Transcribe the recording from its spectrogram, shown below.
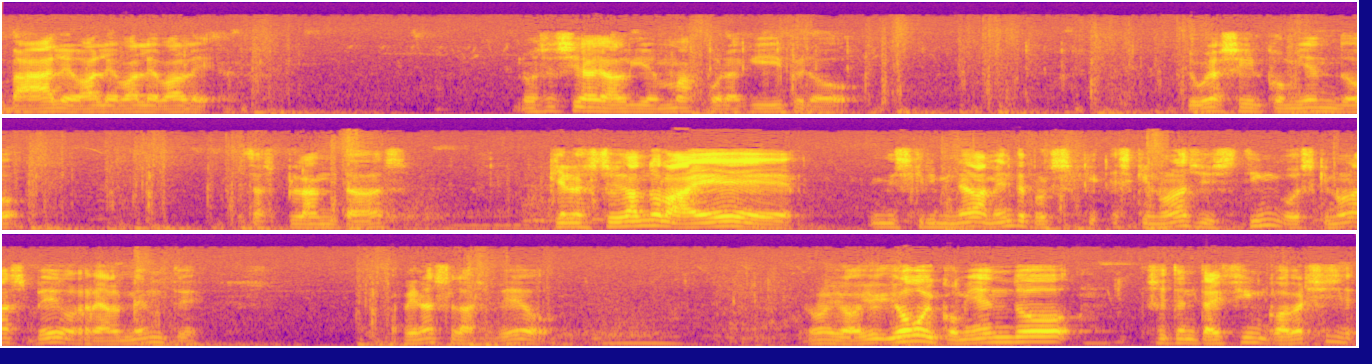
Vale, vale, vale, vale. No sé si hay alguien más por aquí, pero... Yo voy a seguir comiendo estas plantas. Que le estoy dando la E indiscriminadamente, porque es que, es que no las distingo, es que no las veo realmente. Apenas las veo. yo, yo, voy comiendo 75, a ver si...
